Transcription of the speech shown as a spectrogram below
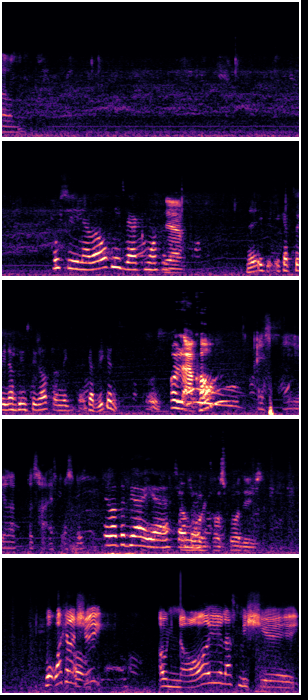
Um, Moesten jullie nou wel of niet werken morgen? Ja. Nee, ik, ik heb twee nachtdiensten gehad en ik, ik heb weekend. Oh. Hola, Cole. I up as high as possible. En wat heb jij, eh Ik Sander? morgen transportdienst. What? Why can't I Oh. shoot? Oh no, you left me shoot.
